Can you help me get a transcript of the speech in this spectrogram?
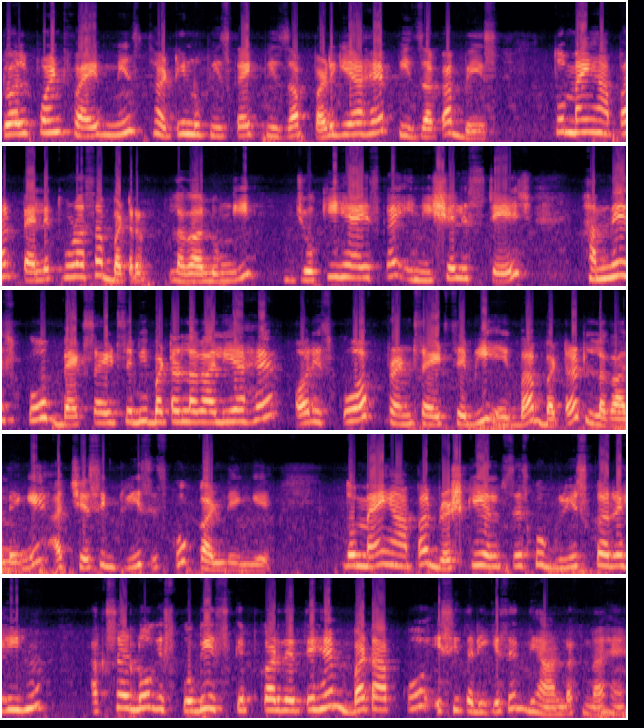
12.5 मीन्स थर्टीन रुपीज़ का एक पिज़्ज़ा पड़ गया है पिज़्ज़ा का बेस तो मैं यहाँ पर पहले थोड़ा सा बटर लगा लूँगी, जो कि है इसका इनिशियल स्टेज हमने इसको बैक साइड से भी बटर लगा लिया है और इसको अब फ्रंट साइड से भी एक बार बटर लगा लेंगे, अच्छे से ग्रीस इसको कर लेंगे. तो मैं यहाँ पर ब्रश की हेल्प से इसको ग्रीस कर रही हूँ. अक्सर लोग इसको भी स्किप कर देते हैं बट आपको इसी तरीके से ध्यान रखना है.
